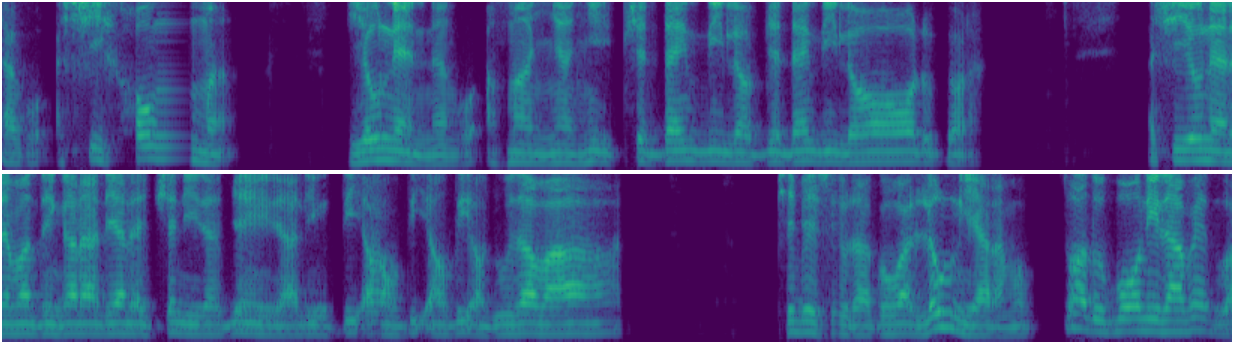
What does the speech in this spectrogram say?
ဒါကိုအရှိဟုံးမှယုံတဲ့နံကို အမှန်ညာညှိဖြစ်တိုင်းသီလောပြက်တိုင်းသီလောလို့ပြောတာ အရှိယုံတဲ့ဓမ္မသင်္ခါရတရားတွေဖြစ်နေတာပြည့်နေတာလေးကိုသိအောင်သိအောင်သိအောင်ကြိုးစားပါဖြစ်ဖြစ်ဆိုတာကိုကလုံနေရတာမဟုတ်သူကသူပေါ်နေတာပဲသူက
